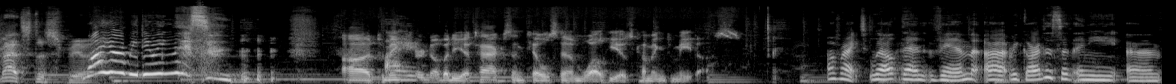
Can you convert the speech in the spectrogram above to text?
That's the spirit. why are we doing this? Uh, to make I- sure nobody attacks and kills him while he is coming to meet us. All right. Well, then, Vim, uh, regardless of any um,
